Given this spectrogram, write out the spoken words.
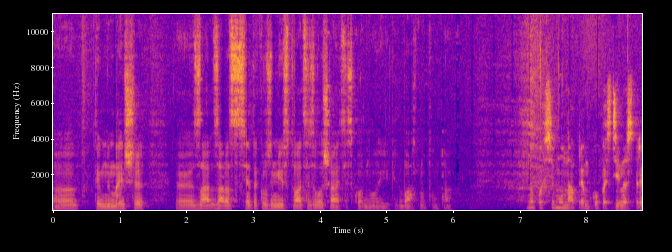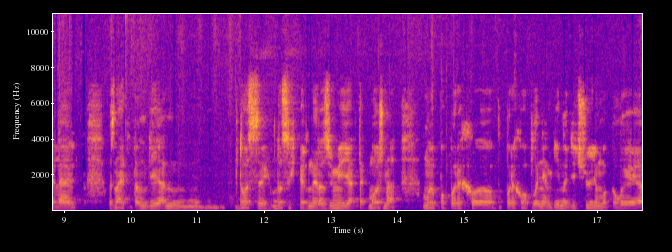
Е, Тим не менше, е, зараз я так розумію, ситуація залишається складною під Бахмутом. Так. Ну, по всьому напрямку постійно стріляють. Ви знаєте, там я досі до сих пір не розумію, як так можна. Ми по, перех, по перехопленням іноді чуємо, коли е,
